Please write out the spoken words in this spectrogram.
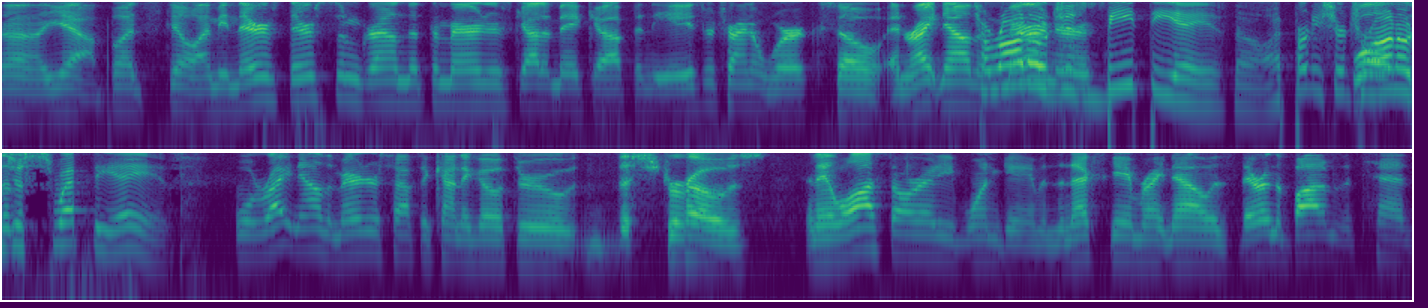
Uh, yeah, but still, I mean, there's there's some ground that the Mariners got to make up, and the A's are trying to work. So, and right now, the Toronto Mariners, just beat the A's, though. I'm pretty sure Well, Toronto the- just swept the A's. well, right now the Mariners have to kind of go through the Stros, and they lost already one game, and the next game right now is they're in the bottom of the tenth,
